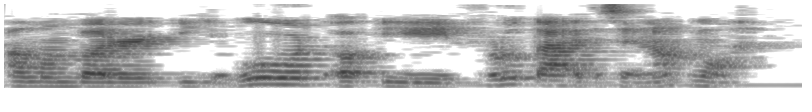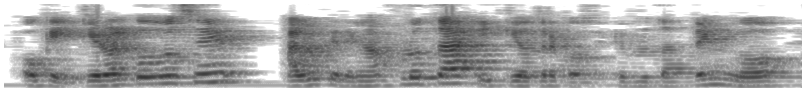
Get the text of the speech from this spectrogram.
almond butter y yogurt y fruta, etc. ¿no? Ok, quiero algo dulce, algo que tenga fruta y qué otra cosa, qué fruta tengo,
